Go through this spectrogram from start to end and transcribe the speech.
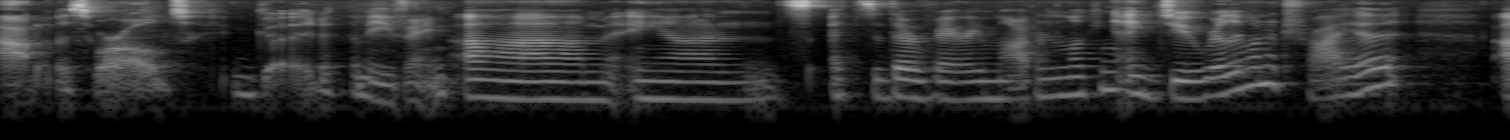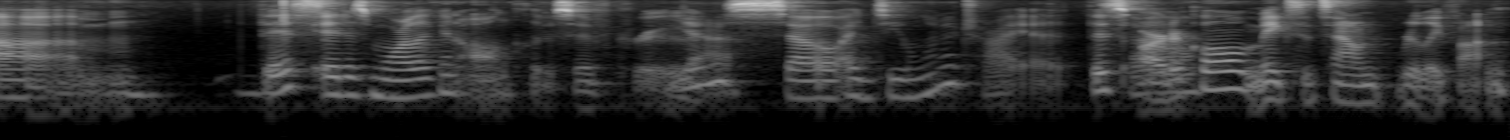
out of this world good. Amazing. Um, and it's they're very modern looking. I do really want to try it. Um, This it is more like an all inclusive cruise. Yeah. So I do want to try it. this So- article makes it sound really fun.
